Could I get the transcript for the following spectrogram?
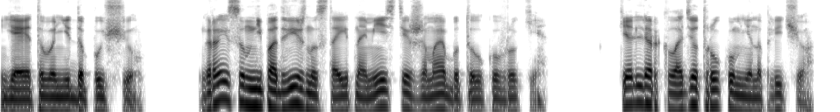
Я этого не допущу. Грейсон неподвижно стоит на месте, сжимая бутылку в руке. Келлер кладет руку мне на плечо.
